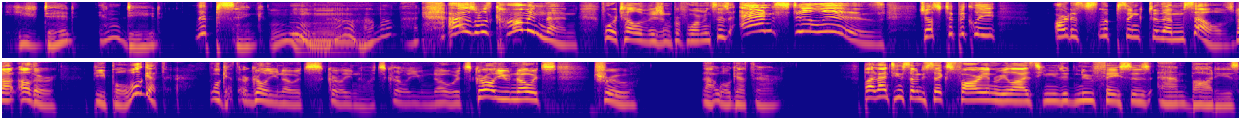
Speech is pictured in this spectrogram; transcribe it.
he did indeed lip sync. Hmm, oh, how about that? As was common then for television performances and still is. Just typically, artists lip sync to themselves, not other people. We'll get there. We'll get there. Girl, you know it's, girl, you know it's, girl, you know it's, girl, you know it's true. That we'll get there. By 1976, Farian realized he needed new faces and bodies,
